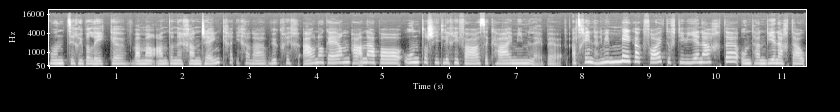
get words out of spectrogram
und sich überlegen, was man anderen kann schenken kann. Ich habe das wirklich auch noch gern. Ich hatte aber unterschiedliche Phasen in meinem Leben. Als Kind habe ich mich mega gefreut auf die Weihnachten und habe Weihnachten auch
